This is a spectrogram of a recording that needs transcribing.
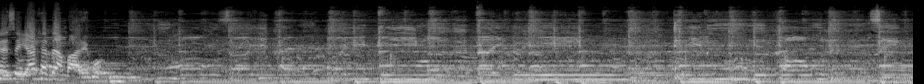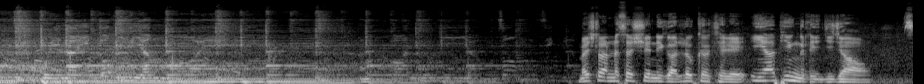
အဲစိတ်အားထက်သန်ပါတယ်ပေါ့မက်ရှလာ28နေ့ကလှုပ်ခတ်ခဲ့တဲ့အင်အားပြင်းငလင်ကြီးကြောင့်စ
